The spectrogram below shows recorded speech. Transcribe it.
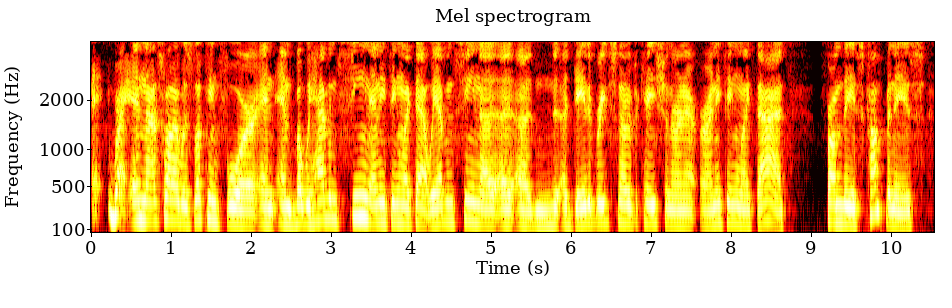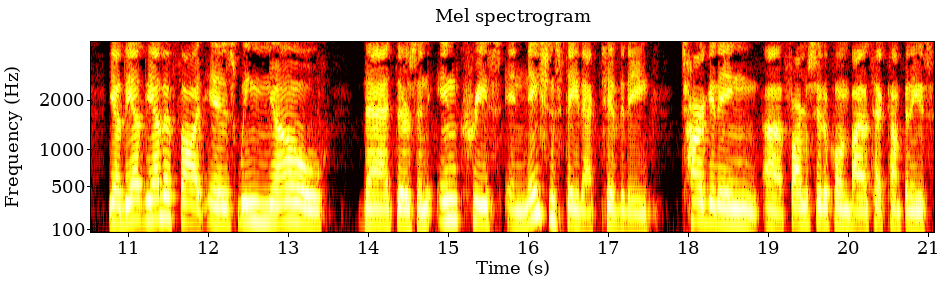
Eh, right, and that's what I was looking for, and and but we haven't seen anything like that. We haven't seen a, a, a data breach notification or or anything like that from these companies. You know, the the other thought is we know that there's an increase in nation state activity targeting uh, pharmaceutical and biotech companies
